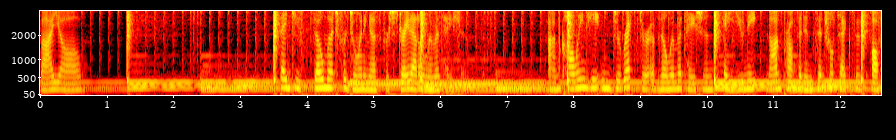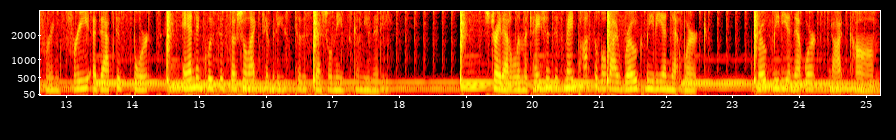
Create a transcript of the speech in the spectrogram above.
Bye, y'all. Thank you so much for joining us for Straight Outta Limitations. Colleen Heaton, Director of No Limitations, a unique nonprofit in Central Texas offering free adaptive sports and inclusive social activities to the special needs community. Straight Outta Limitations is made possible by Rogue Media Network. RogueMediaNetwork.com.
